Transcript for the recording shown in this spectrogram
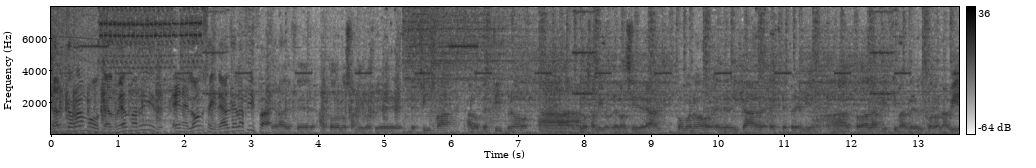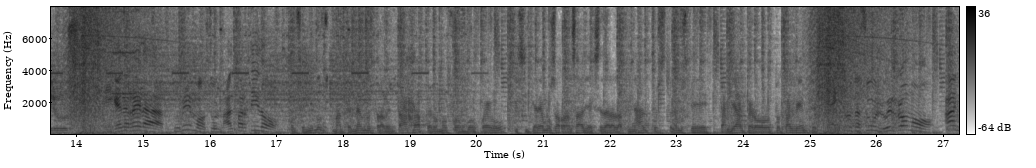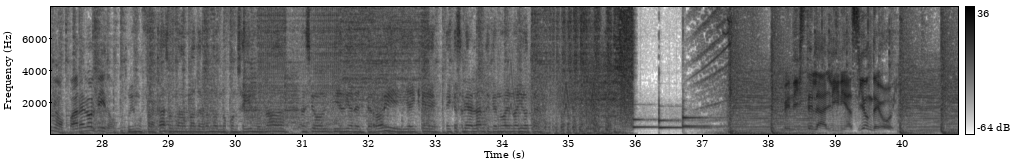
Sergio Ramos del Real Madrid en el 11 ideal de la FIFA. Agradecer a todos los amigos de, FIFA, a los de FIPRO, a, los amigos del 11 ideal. Cómo no, eh, dedicar este premio a todas las víctimas del coronavirus. Miguel Herrera, tuvimos un mal partido. Conseguimos mantener nuestra ventaja, pero no fue un buen juego. Y si queremos avanzar y acceder a la final, pues tenemos que cambiar, pero totalmente. En Cruz Azul, Luis Romo, año para el olvido. Tuvimos fracasos nada más, de verdad no conseguimos nada. Ha sido día a día del terror y, hay, que, hay que salir adelante, que no hay, no hay otra. Pediste la alineación de hoy.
